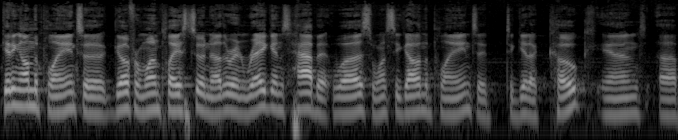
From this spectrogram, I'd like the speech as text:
getting on the plane to go from one place to another. And Reagan's habit was, once he got on the plane, to, to get a Coke and a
